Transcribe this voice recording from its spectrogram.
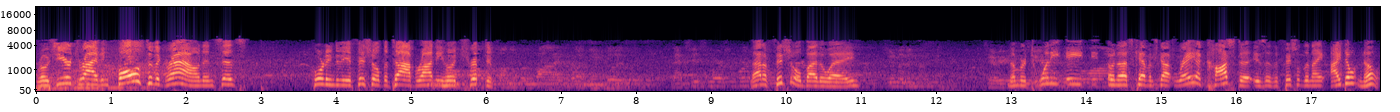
Rozier driving, falls to the ground and says, according to the official at the top, Rodney Hood tripped him. That official, by the way, number 28. Oh, no, that's Kevin Scott. Ray Acosta is an official tonight. I don't know.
